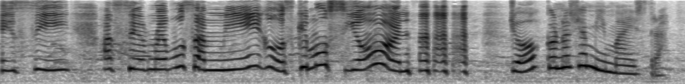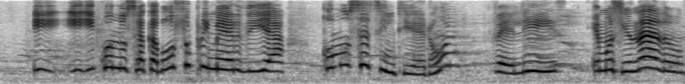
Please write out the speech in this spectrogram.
Ay, sí, hacer nuevos amigos. ¡Qué emoción! Yo conocí a mi maestra. y, y- y cuando se acabó su primer día, ¿cómo se sintieron? Feliz, emocionado,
